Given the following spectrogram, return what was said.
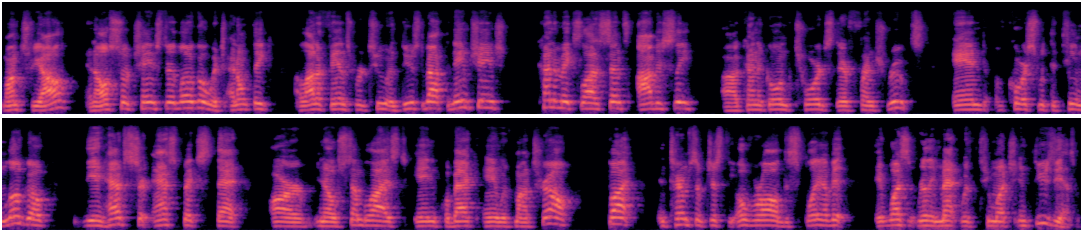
Montreal and also changed their logo, which I don't think a lot of fans were too enthused about. The name change kind of makes a lot of sense, obviously, uh, kind of going towards their French roots. And of course, with the team logo, they have certain aspects that are, you know, symbolized in Quebec and with Montreal, but in terms of just the overall display of it, it wasn't really met with too much enthusiasm.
